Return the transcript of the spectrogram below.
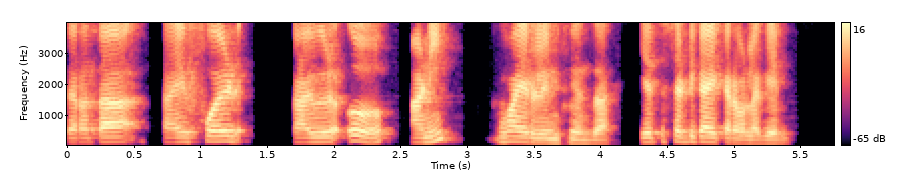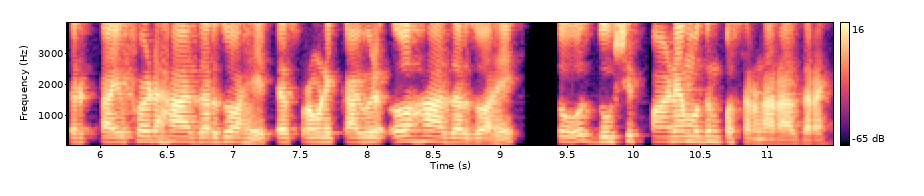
तर आता टायफॉईड कावीळ अ आणि व्हायरल इन्फ्लुएन्झा याच्यासाठी काय करावं लागेल? तर टायफॉईड हा आजार जो आहे त्याचप्रमाणे कावीळ अ हा आजार जो आहे तो दूषित पाण्यामधून पसरणारा आजार आहे.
